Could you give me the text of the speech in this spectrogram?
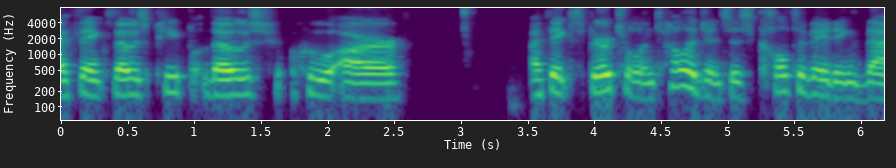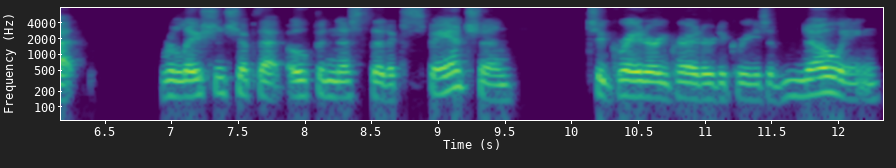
I think those people, those who are, I think spiritual intelligence is cultivating that relationship, that openness, that expansion to greater and greater degrees of knowing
